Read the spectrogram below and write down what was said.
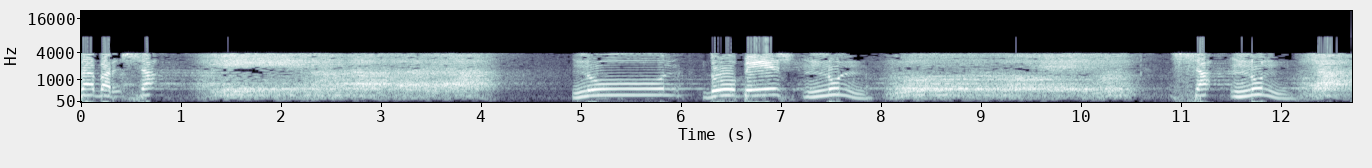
زبر ش نون، دو پیش نن ش نن ش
